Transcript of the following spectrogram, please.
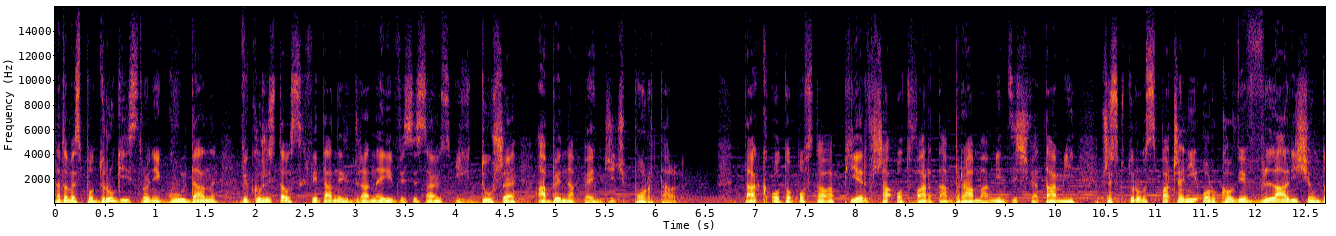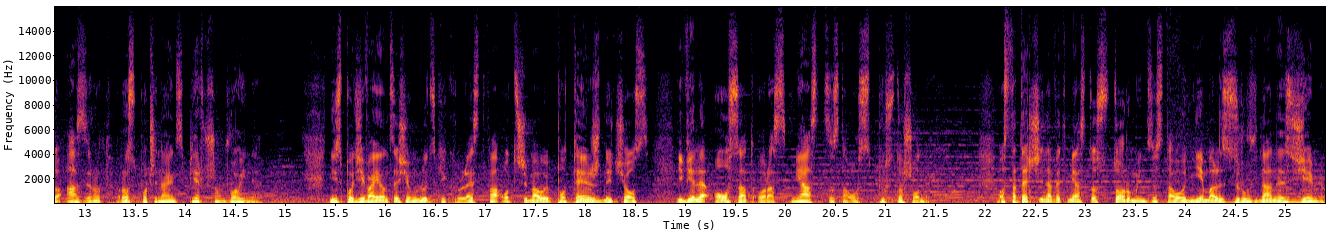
natomiast po drugiej stronie Gul'dan wykorzystał schwytanych Draenei, wysysając ich dusze, aby napędzić portal. Tak oto powstała pierwsza otwarta brama między światami, przez którą spaczeni orkowie wlali się do Azeroth, rozpoczynając pierwszą wojnę. Niespodziewające się ludzkie królestwa otrzymały potężny cios i wiele osad oraz miast zostało spustoszonych. Ostatecznie nawet miasto Stormwind zostało niemal zrównane z ziemią.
